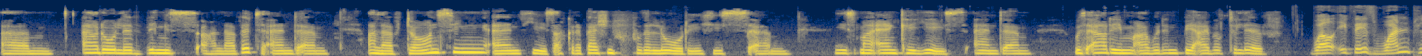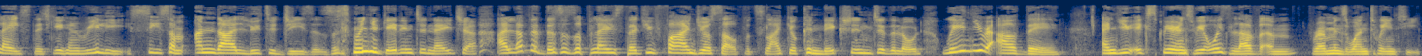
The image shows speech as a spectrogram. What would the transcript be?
Um, outdoor living is, I love it. And, um, I love dancing. And yes, I've got a passion for the Lord. He's, um, he's my anchor. Yes. And, um, without him, I wouldn't be able to live. Well, if there's one place that you can really see some undiluted Jesus, when you get into nature. I love that this is a place that you find yourself. It's like your connection to the Lord. When you're out there and you experience, we always love um, Romans 120,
